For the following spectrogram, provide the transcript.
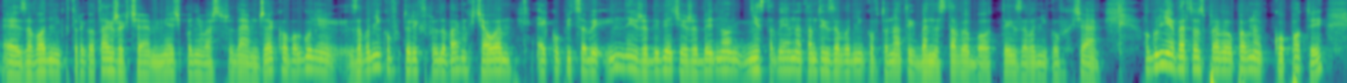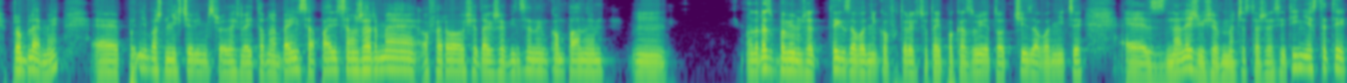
e, zawodnik, którego także chciałem mieć, ponieważ sprzedałem Jacko. Ogólnie zawodników, których sprzedawałem, chciałem e, kupić sobie innych, żeby wiecie, żeby no nie stawiałem na tamtych zawodników, to na tych będę stawiał, bo tych zawodników chciałem. Ogólnie Everton sprawiał pewne kłopoty, problemy, e, ponieważ nie chcieli mi sprzedać Leightona Bainsa. Paris Saint-Germain oferował się także Vincentem Kompanym. Mm, od razu powiem, że tych zawodników, których tutaj pokazuję, to ci zawodnicy e, znaleźli się w Manchesterze City. Niestety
